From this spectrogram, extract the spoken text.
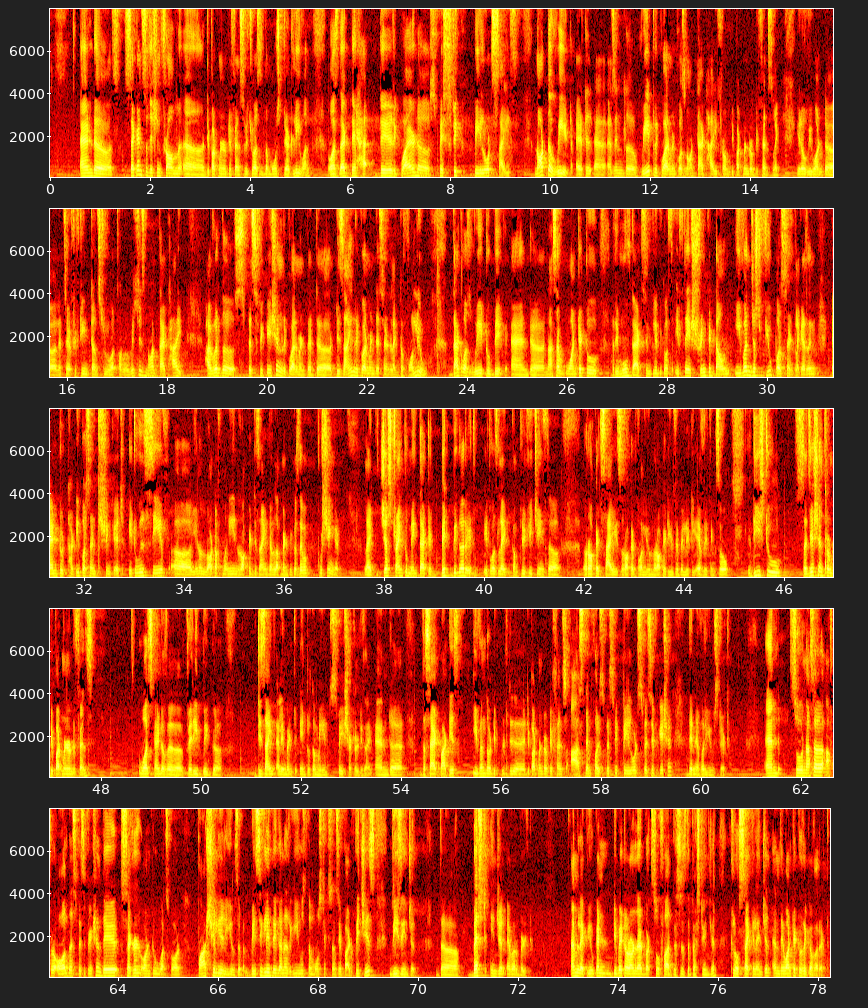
and uh, second suggestion from uh, Department of Defense, which was the most deadly one, was that they they required a specific payload size, not the weight. Uh, as in the weight requirement was not that high from Department of Defense. Like you know, we want uh, let's say 15 tons to lower orbit, which is not that high. However the specification requirement that the design requirement they said like the volume that was way too big. And uh, nasa wanted to remove that simply because if they shrink it down even just a few percent like as in 10 to 30 percent shrinkage it will save uh, you know a lot of money in rocket design development because they were pushing it. Like just trying to make that a bit bigger it it was like completely changed the rocket size rocket volume rocket usability everything. So these two suggestions from department of defense was kind of a very big uh, design element into the main space shuttle design. And uh, the sad part is even though De- the department of defense asked them for a specific payload specification they never used it. And so nasa after all the specification they settled onto what's called partially reusable. Basically they're gonna reuse the most expensive part which is these engine. The best engine ever built i'm like you can debate around that but so far this is the best engine closed cycle engine and they wanted to recover it.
